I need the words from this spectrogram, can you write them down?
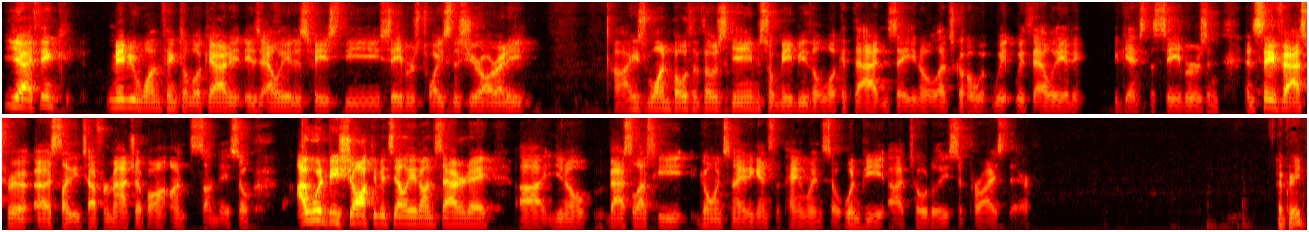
Yeah, I think maybe one thing to look at is Elliott has faced the Sabres twice this year already. Uh, he's won both of those games, so maybe they'll look at that and say, you know, let's go with, with, with Elliott against the Sabres and and save Vast for a slightly tougher matchup on, on Sunday. So I wouldn't be shocked if it's Elliott on Saturday. Uh, you know, Vasilevskiy going tonight against the Penguins, so wouldn't be uh, totally surprised there. Agreed.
